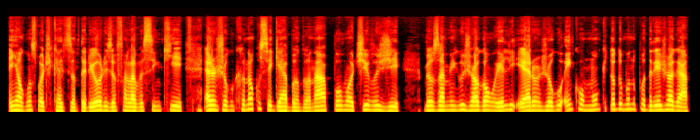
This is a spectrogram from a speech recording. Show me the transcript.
em alguns podcasts anteriores eu falava assim que era um jogo que eu não conseguia abandonar por motivos de meus amigos jogam ele e era um jogo em comum que todo mundo poderia jogar.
